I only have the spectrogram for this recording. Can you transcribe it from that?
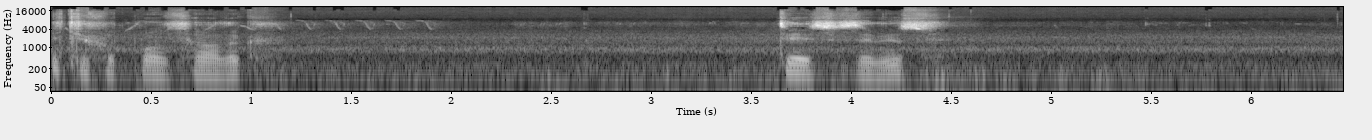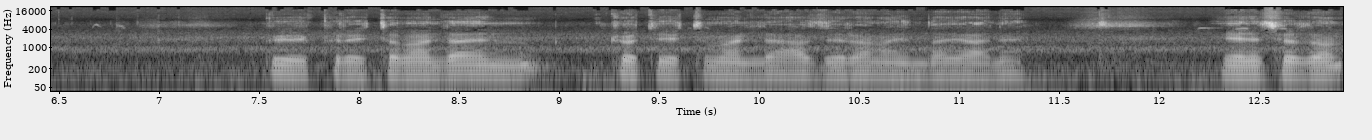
İki futbol sağlık tesisimiz büyük bir ihtimalle en kötü ihtimalle Haziran ayında yani yeni sezon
